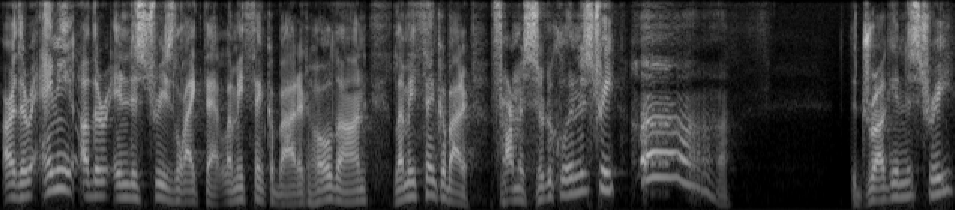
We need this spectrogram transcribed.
Are there any other industries like that? Let me think about it. Hold on. Let me think about it. Pharmaceutical industry? Huh. The drug industry?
